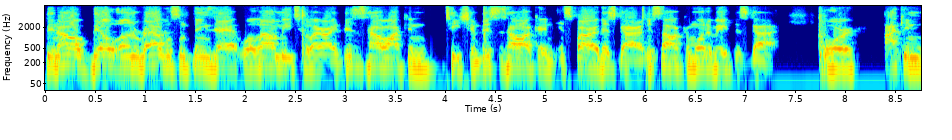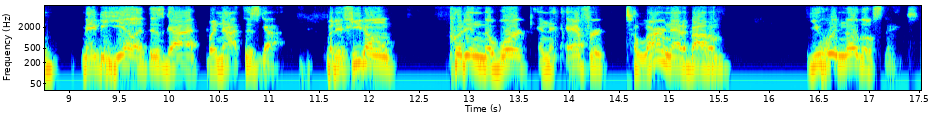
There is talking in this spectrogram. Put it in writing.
then I'll they'll unravel some things that will allow me to like, all right, this is how I can teach him. This is how I can inspire this guy. This is how I can motivate this guy. Or I can maybe yell at this guy, but not this guy. But if you don't put in the work and the effort to learn that about them, you wouldn't know those things.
